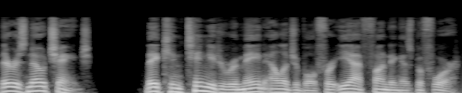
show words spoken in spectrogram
there is no change. They continue to remain eligible for EIF funding as before.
